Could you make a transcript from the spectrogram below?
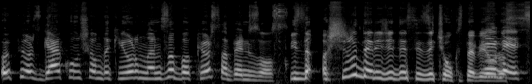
Öpüyoruz. Gel konuşalımdaki yorumlarınıza bakıyoruz. Haberiniz olsun. Biz de aşırı derecede sizi çok seviyoruz. Evet.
